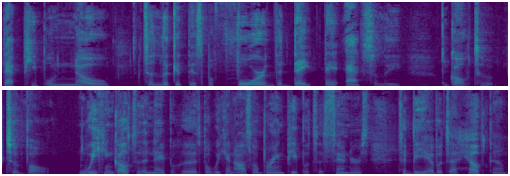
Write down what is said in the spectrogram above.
that people know to look at this before the date they actually go to, to vote. We can go to the neighborhoods, but we can also bring people to centers to be able to help them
